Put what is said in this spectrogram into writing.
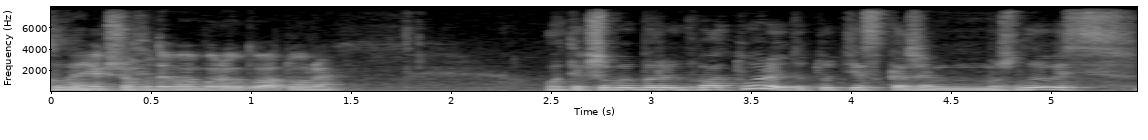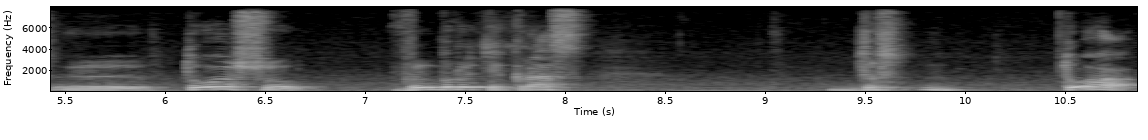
А якщо буде вибори у два тури, От якщо виберуть два тури, то тут є, скажімо, можливість е, того, що виберуть якраз до того,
